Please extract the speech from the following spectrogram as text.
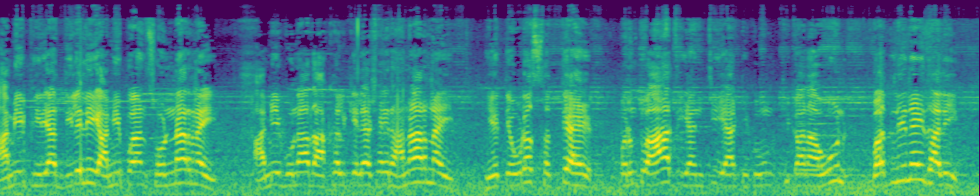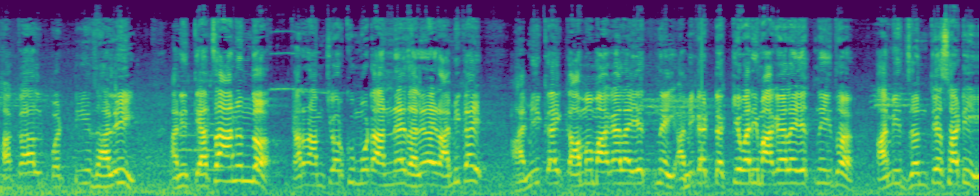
आम्ही फिर्याद दिलेली आम्ही पण सोडणार नाही. आम्ही गुन्हा दाखल केल्याशिवाय राहणार नाही. हे तेवढंच सत्य आहे. परंतु आज यांची या ठिकाण ठिकाणाहून बदली नाही झाली. हकालपट्टी झाली. आणि त्याचा आनंद कारण आमच्यावर खूप मोठा अन्याय झालेला आहे. आम्ही काय आम्ही काही कामं मागायला येत नाही आम्ही काही टक्केवारी मागायला येत नाही इथं. आम्ही जनतेसाठी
